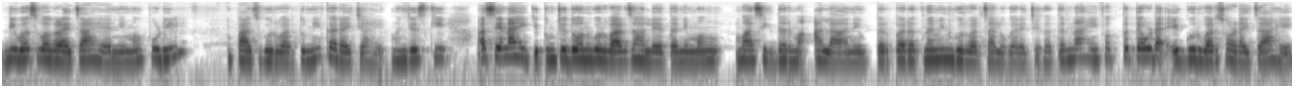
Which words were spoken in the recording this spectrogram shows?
दिवस वगळायचा आहे आणि मग पुढील पाच गुरुवार तुम्ही करायचे आहे. म्हणजेच की असे नाही की तुमचे दोन गुरुवार झालेत आणि मग मासिक धर्म आला आणि तर परत नवीन गुरुवार चालू करायचे का? तर नाही फक्त तेवढा एक गुरुवार सोडायचा आहे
